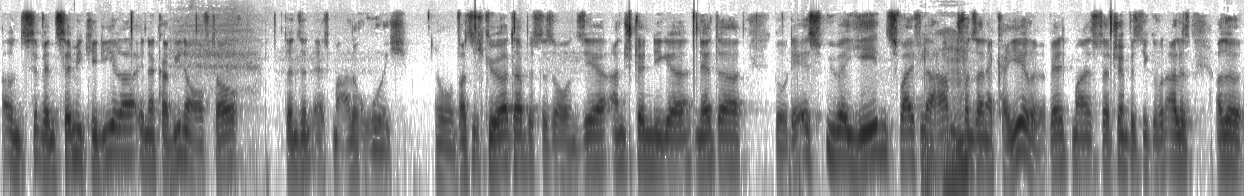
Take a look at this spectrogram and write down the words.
Und wenn Sammy Kedira in der Kabine auftaucht, dann sind erstmal alle ruhig. So, was ich gehört habe, ist das auch ein sehr anständiger, netter, so, der ist über jeden Zweifel erhaben von seiner Karriere. Weltmeister, Champions League gewonnen, alles. Also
